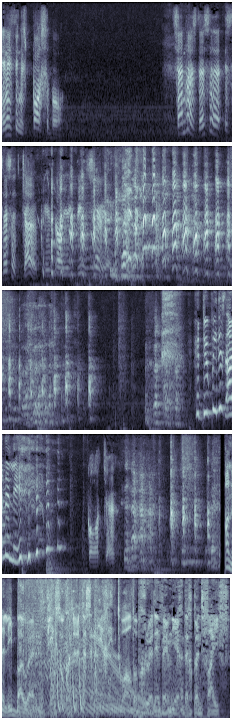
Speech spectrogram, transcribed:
Anything is possible. Sandra, is this a is this a joke? Is, are you being serious? Doopie, dis Annelie. God, joke. Annelie Bouwer, weekoggend tussen 9 en 12 op Groot FM 90.5.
